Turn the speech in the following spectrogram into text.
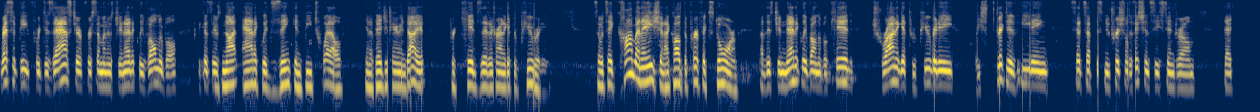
recipe for disaster for someone who's genetically vulnerable because there's not adequate zinc and B12 in a vegetarian diet for kids that are trying to get through puberty. So it's a combination, I call it the perfect storm, of this genetically vulnerable kid trying to get through puberty, restrictive eating sets up this nutritional deficiency syndrome that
